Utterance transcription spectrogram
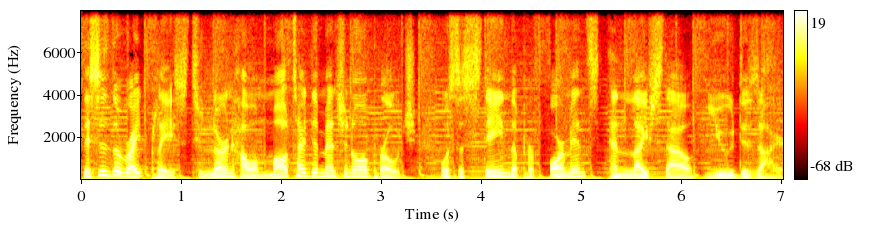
This is the right place to learn how a multidimensional approach will sustain the performance and lifestyle you desire.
